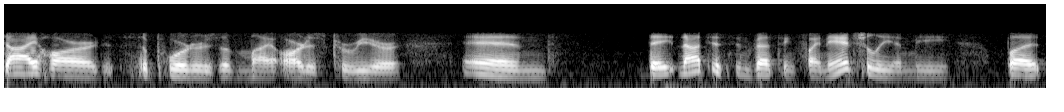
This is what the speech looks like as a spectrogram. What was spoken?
diehard supporters of my artist career, and they not just investing financially in me, but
